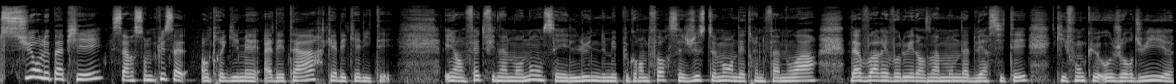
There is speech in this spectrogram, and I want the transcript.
sur le papier, ça ressemble plus à, entre guillemets à des tares qu'à des qualités. Et en fait, finalement, non, c'est l'une de mes plus grandes forces, c'est justement d'être une femme noire, d'avoir évolué dans un monde d'adversité qui font qu'aujourd'hui, euh,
